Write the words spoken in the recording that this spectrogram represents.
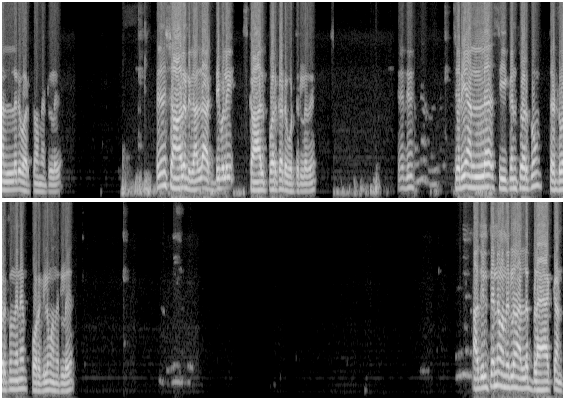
നല്ലൊരു വർക്ക് വന്നിട്ടുള്ളത്. ഇതിന് ഷാൾ ഉണ്ട് നല്ല അടിപൊളി സ്കാൽപ്പ് വർക്കായിട്ട് കൊടുത്തിട്ടുള്ളത്. പിന്നെ ഇതിൽ ചെറിയ നല്ല സീക്വൻസ് വർക്കും ത്രെഡ് വർക്കും തന്നെ പുറകിലും വന്നിട്ടുള്ളത്. അതിൽ തന്നെ വന്നിട്ടുള്ള നല്ല ബ്ലാക്ക് ആണ്.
